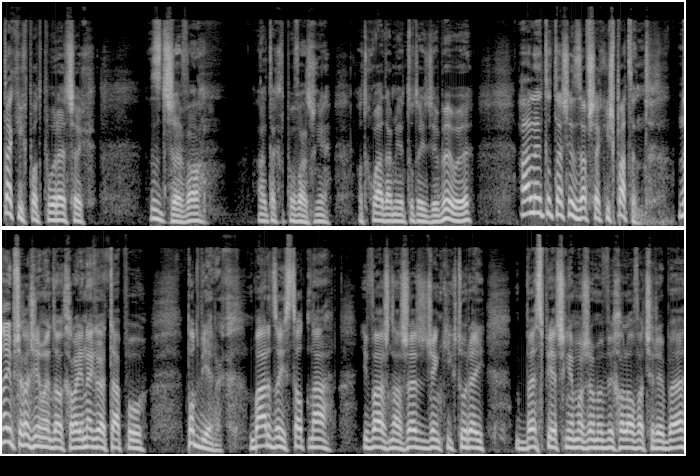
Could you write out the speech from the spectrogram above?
takich podpóreczek z drzewa, ale tak poważnie odkładam je tutaj, gdzie były, ale to też jest zawsze jakiś patent. No i przechodzimy do kolejnego etapu podbierak. Bardzo istotna i ważna rzecz, dzięki której bezpiecznie możemy wyholować rybę.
